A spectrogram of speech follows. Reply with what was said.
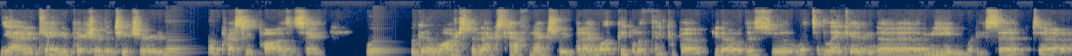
Yeah, can't you picture the teacher, you know, pressing pause and say, "We're, we're going to watch the next half next week," but I want people to think about, you know, this. Uh, what did Lincoln uh, mean when he said? Uh,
